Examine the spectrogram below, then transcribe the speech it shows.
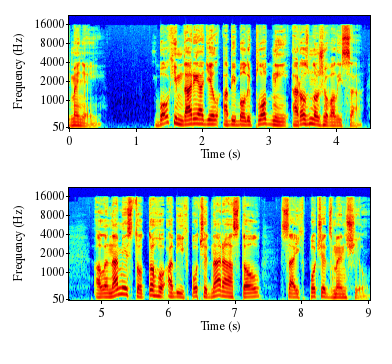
menej. Boh im nariadil, aby boli plodní a rozmnožovali sa, ale namiesto toho, aby ich počet narástol, sa ich počet zmenšil.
